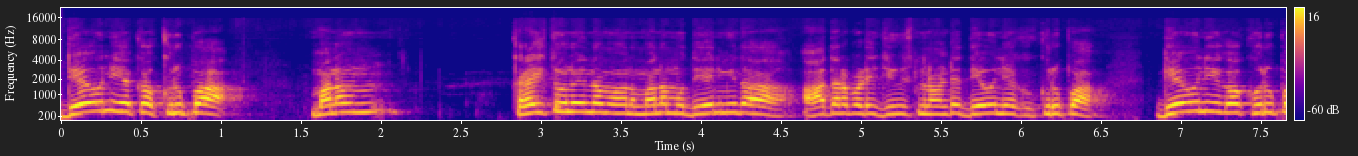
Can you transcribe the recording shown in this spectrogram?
దేవుని యొక్క కృప మనం క్రైస్తవులైన మనము దేని మీద ఆధారపడి జీవిస్తున్నాం అంటే దేవుని యొక్క కృప. దేవుని యొక్క కృప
